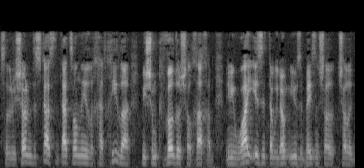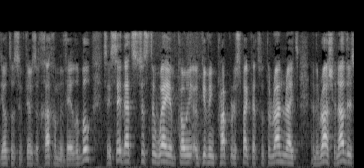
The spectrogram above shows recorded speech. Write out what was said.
So the Rishonim discussed that that's only the chadchila mishum kvodo shel chacham. Meaning, why is it that we don't use a shel, shel hadiotos if there's a chacham available? So they say that's just a way of going of giving proper respect. That's what the Ran writes and the Rosh and others.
